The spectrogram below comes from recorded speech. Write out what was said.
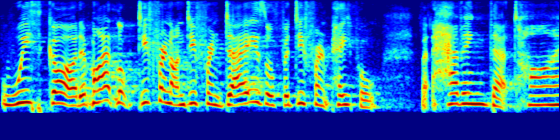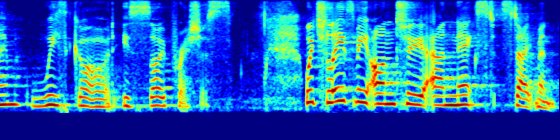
with God, it might look different on different days or for different people, but having that time with God is so precious. Which leads me on to our next statement.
